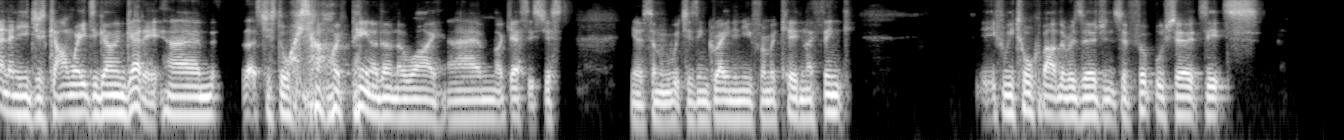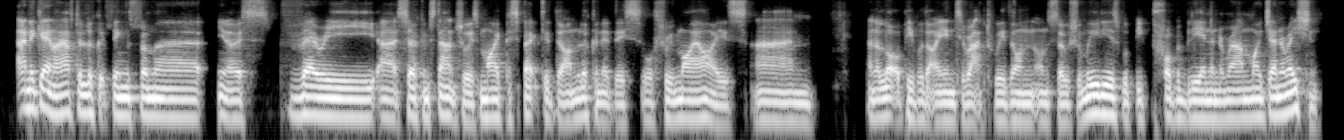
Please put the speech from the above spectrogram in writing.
and then you just can't wait to go and get it. Um, that's just always how I've been. I don't know why. Um, I guess it's just, you know, something which is ingrained in you from a kid. And I think if we talk about the resurgence of football shirts, it's, and again, I have to look at things from a, you know, it's very uh, circumstantial. It's my perspective that I'm looking at this or through my eyes. Um, and a lot of people that I interact with on on social medias would be probably in and around my generation.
